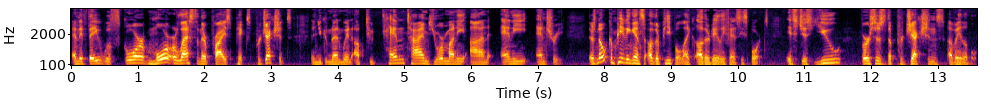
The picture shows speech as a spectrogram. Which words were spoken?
and if they will score more or less than their prize picks projections, then you can then win up to 10 times your money on any entry. There's no competing against other people like other daily fantasy sports. It's just you versus the projections available.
